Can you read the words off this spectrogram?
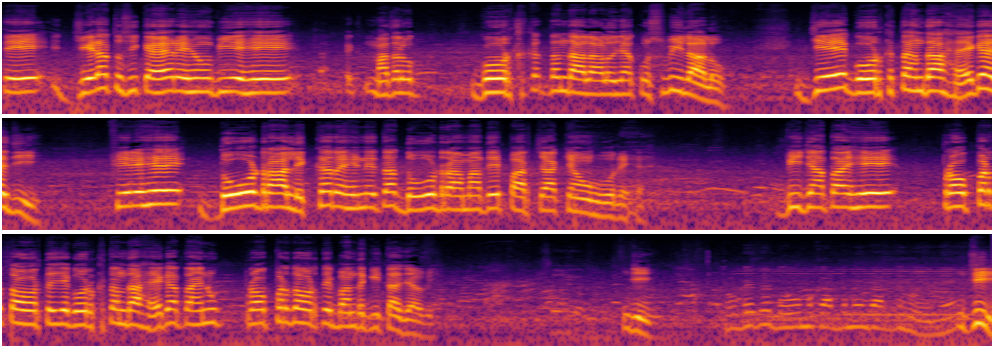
ਤੇ ਜਿਹੜਾ ਤੁਸੀਂ ਕਹਿ ਰਹੇ ਹੋ ਵੀ ਇਹ, ਮਤਲਬ ਗੋਰਖ ਧੰਦਾ ਲਾ ਲਓ ਜਾਂ ਕੁਝ ਵੀ ਲਾ ਲਓ, ਜੇ ਗੋਰਖ ਧੰਦਾ ਹੈਗਾ ਜੀ, ਫਿਰ ਇਹ ਦੋ ਡਰਾ ਲਿਖ ਰਹੇ ਨੇ ਤਾਂ ਦੋ ਡਰਾਮਾਂ ਤੇ ਪਰਚਾ ਕਿਉਂ ਹੋ ਰਿਹਾ ਹੈ? ਵੀ ਜਾਂ ਤਾਂ ਇਹ ਪ੍ਰੋਪਰ ਤੌਰ ਤੇ ਜੇ ਗੋਰਖ ਧੰਦਾ ਹੈਗਾ ਤਾਂ ਇਹਨੂੰ ਪ੍ਰੋਪਰ ਤੌਰ ਤੇ ਬੰਦ ਕੀਤਾ ਜਾਵੇ। ਜੀ। ਤੁਹਾਡੇ ਤੇ ਦੋ ਮੁਕੱਦਮੇ ਦਰਜ ਹੋਏ ਨੇ। ਜੀ।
